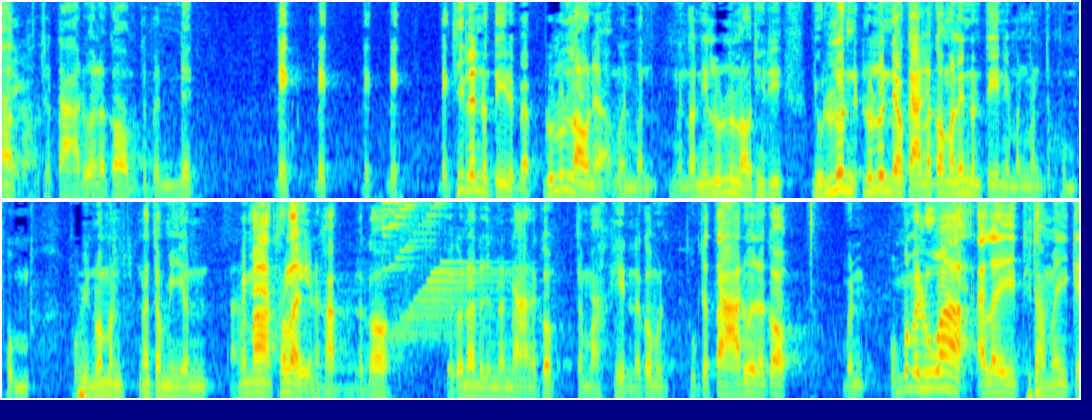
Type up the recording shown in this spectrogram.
อะถูกชะตาด้วยแล้วก็จะเป็นเด็กเด็กเด็กเด็กเด็กเด็กที่เล่นดนตรีแบบรุ่นรุ่นเราเนี่ยเหมือนเหมือนเหมือนตอนนี้รุ่นรุ่นเราที่ที่อยู่รุ่นรุ่นรุ่นเดียวกัน แล้วก็มาเล่นดนตรีเนี่ยมันมันผมผมผมเห็นว่ามันน่าจะมีกันไม่มากเท่าไหร่นะครับ แล้วก็แกก็น่าจะนานๆแล้วก็จะมาเห็นแล้วก็เหมือนถูกชะตาด้วยแล้วก็เหมือน ผมก็ไม่รู้ว่าอะไรที่ทำให้แก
